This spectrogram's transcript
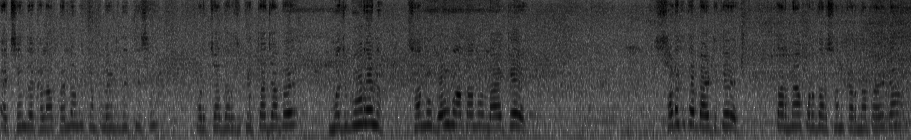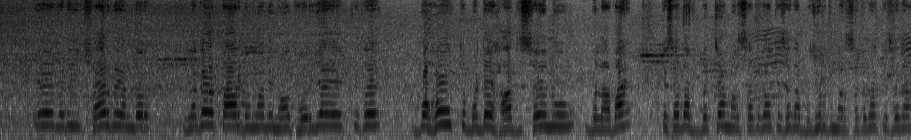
ਐਕਸ਼ਨ ਦੇ ਖਿਲਾਫ ਪਹਿਲਾਂ ਵੀ ਕੰਪਲੇਂਟ ਦਿੱਤੀ ਸੀ, ਪਰਚਾ ਦਰਜ ਕੀਤਾ ਜਾਵੇ। ਮਜਬੂਰਨ ਸਾਨੂੰ ਗਊ ਮਾਤਾ ਨੂੰ ਲੈ ਕੇ ਸੜਕ ਤੇ ਬੈਠ ਕੇ ਧਰਨਾ ਪ੍ਰਦਰਸ਼ਨ ਕਰਨਾ ਪਏਗਾ। ਇਹ ਜਿਹੜੀ ਸ਼ਹਿਰ ਦੇ ਅੰਦਰ ਲਗਾਤਾਰ ਗਊਆਂ ਦੀ ਮੌਤ ਹੋ ਰਹੀ ਹੈ। ਇਹ ਕਿਸੇ ਬਹੁਤ ਵੱਡੇ ਹਾਦਸੇ ਨੂੰ ਬੁਲਾਵਾ ਹੈ। ਕਿਸੇ ਦਾ ਬੱਚਾ ਮਰ ਸਕਦਾ, ਕਿਸੇ ਦਾ ਬਜ਼ੁਰਗ ਮਰ ਸਕਦਾ, ਕਿਸੇ ਦਾ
